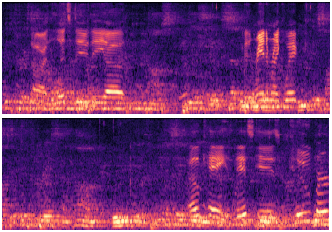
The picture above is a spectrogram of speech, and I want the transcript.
All right, let's do the uh, do the random right quick. Okay, this is Cooper.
